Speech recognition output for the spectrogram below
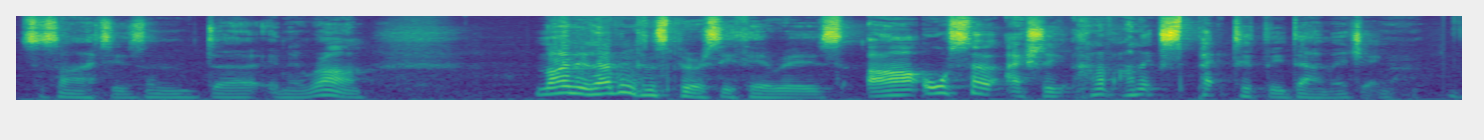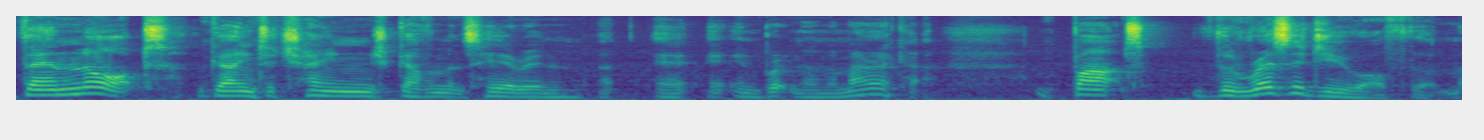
societies and uh, in Iran. 9 11 conspiracy theories are also actually kind of unexpectedly damaging. They're not going to change governments here in, in Britain and America, but the residue of them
